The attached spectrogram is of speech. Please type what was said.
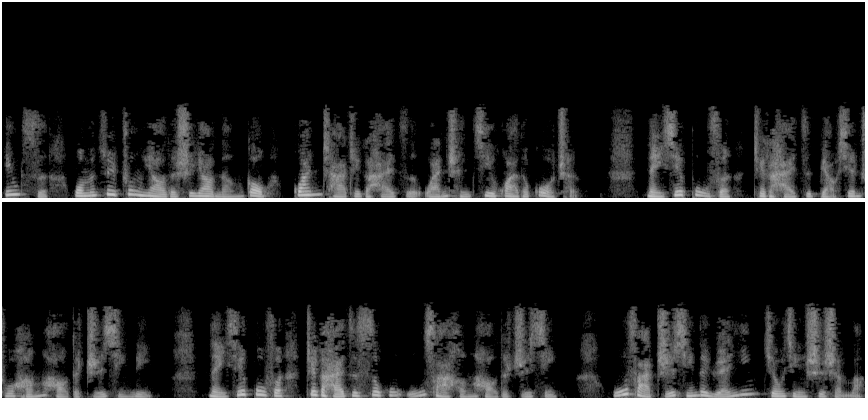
因此我们最重要的是要能够观察这个孩子完成计划的过程，哪些部分这个孩子表现出很好的执行力，哪些部分这个孩子似乎无法很好的执行，无法执行的原因究竟是什么？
